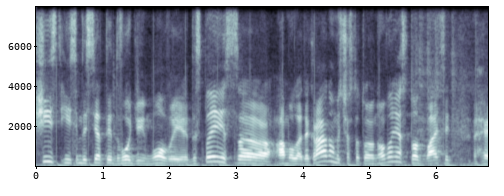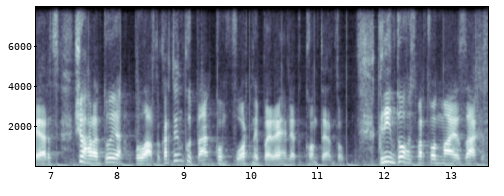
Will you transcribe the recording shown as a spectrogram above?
6,72 дюймовий дисплей з amoled екраном із частотою оновлення 120 Гц, що гарантує плавну картинку та комфортний перегляд контенту. Крім того, смартфон має захист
